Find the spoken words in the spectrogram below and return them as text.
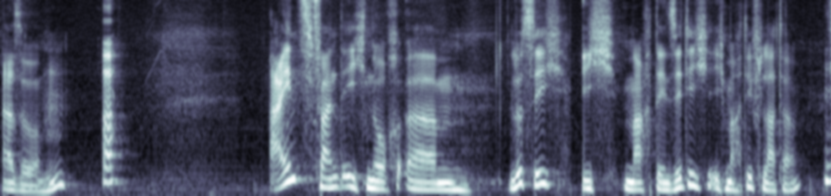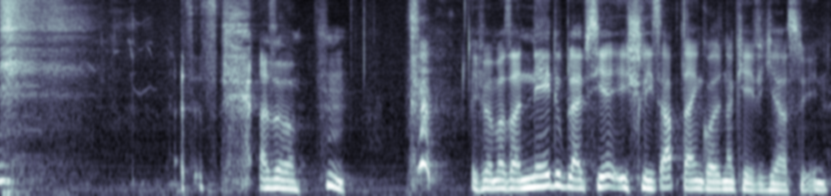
Also, hm? Eins fand ich noch ähm, lustig, ich mache den Sittich, ich mache die Flatter. ist, also, hm. Ich würde mal sagen, nee, du bleibst hier, ich schließe ab, dein goldener Käfig, hier hast du ihn.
